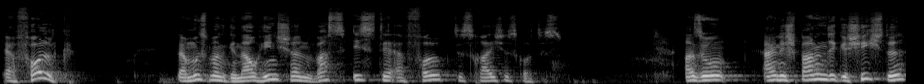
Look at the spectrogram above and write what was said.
Erfolg. Da muss man genau hinschauen, was ist der Erfolg des Reiches Gottes. Also eine spannende Geschichte,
